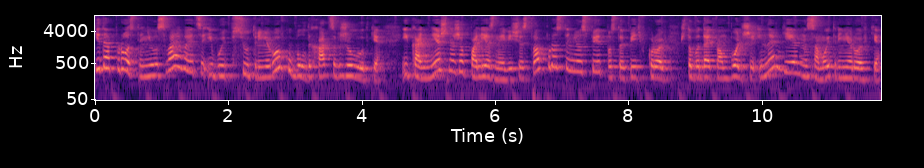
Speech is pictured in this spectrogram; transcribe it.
еда просто не усваивается и будет всю тренировку булдыхаться в желудке. И, конечно же, полезные вещества просто не успеют поступить в кровь, чтобы дать вам больше энергии на самой тренировке.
